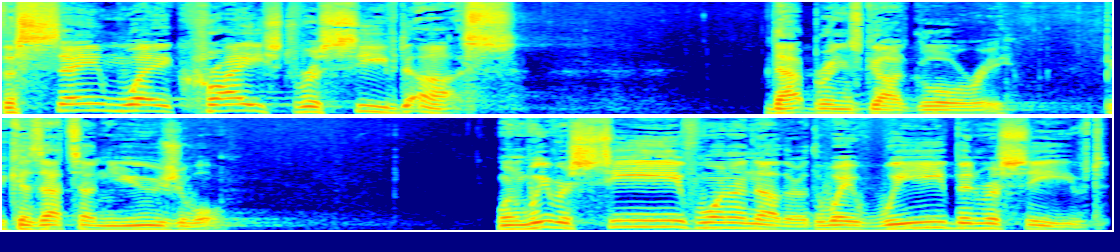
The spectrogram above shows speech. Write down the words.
the same way Christ received us, that brings God glory because that's unusual. When we receive one another the way we've been received,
